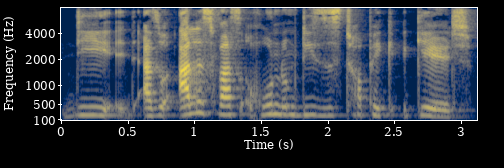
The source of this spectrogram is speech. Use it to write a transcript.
die, also alles, was rund um dieses Topic gilt,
